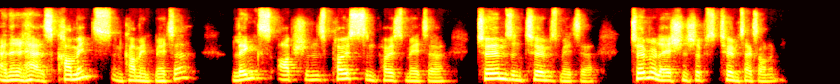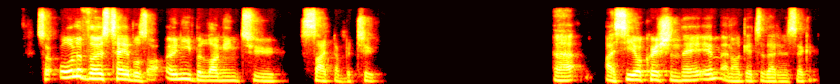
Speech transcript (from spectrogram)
And then it has comments and comment meta, links, options, posts and post meta, terms and terms meta, term relationships, term taxonomy. So all of those tables are only belonging to site number two. Uh, I see your question there, Im, and I'll get to that in a second.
